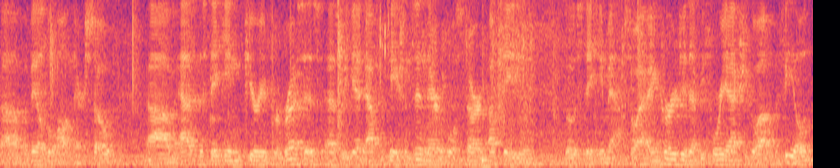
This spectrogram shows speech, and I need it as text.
available on there. So um, as the staking period progresses, as we get applications in there, we'll start updating those staking maps. So I encourage you that before you actually go out in the field,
